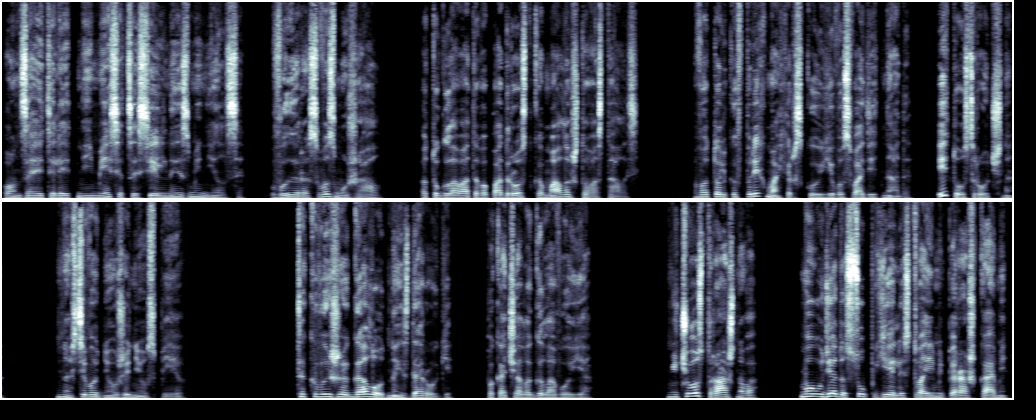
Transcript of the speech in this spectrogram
Он за эти летние месяцы сильно изменился, вырос, возмужал. От угловатого подростка мало что осталось. Вот только в парикмахерскую его сводить надо, и то срочно. Но сегодня уже не успею. «Так вы же голодные с дороги», — покачала головой я. «Ничего страшного. Мы у деда суп ели с твоими пирожками,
